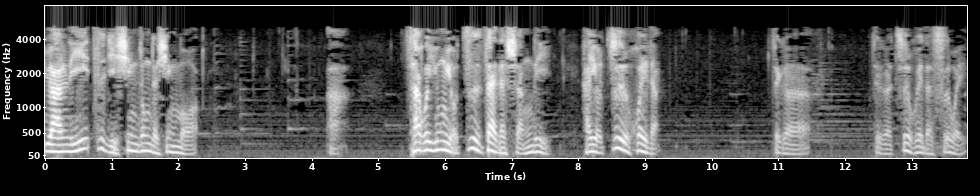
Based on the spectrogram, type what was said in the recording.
远离自己心中的心魔啊，才会拥有自在的神力，还有智慧的这个这个智慧的思维。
